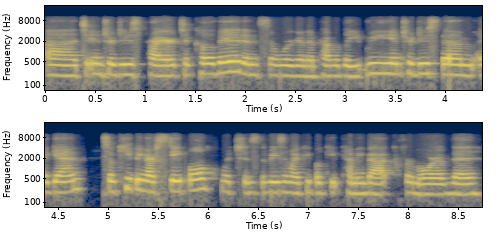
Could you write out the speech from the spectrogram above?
uh, to introduce prior to COVID. And so we're going to probably reintroduce them again. So keeping our staple, which is the reason why people keep coming back for more of the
